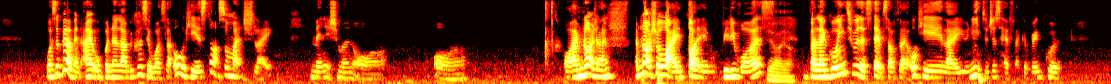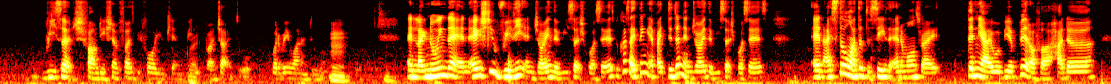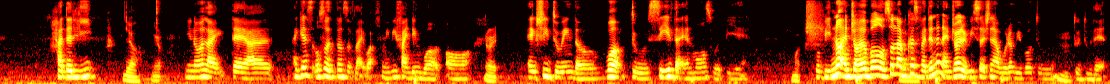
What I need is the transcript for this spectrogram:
was a bit of an eye opener lah because it was like oh okay it's not so much like management or or or I'm not I'm, I'm not sure what I thought it really was Yeah, yeah. but like going through the steps of like okay like you need to just have like a very good research foundation first before you can really Right. branch out into whatever you want to do Mm. and like knowing that and actually really enjoying the research process because I think if I didn't enjoy the research process and I still wanted to save the animals, right, then yeah, it would be a bit of a harder harder leap. Yeah. Yeah. You know, like there are I guess also in terms of like what maybe finding work or Right. actually doing the work to save the animals would be Much. would be not enjoyable also lah Yeah. because if I didn't enjoy the research then I wouldn't be able to Mm. to do that.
